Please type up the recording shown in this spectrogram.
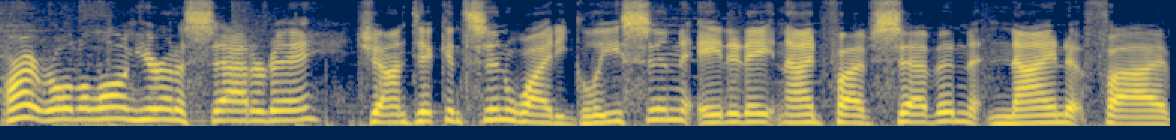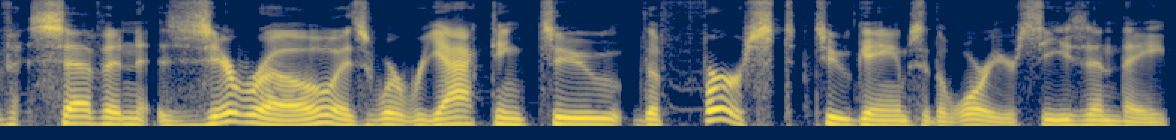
All right, rolling along here on a Saturday. John Dickinson, Whitey Gleason, 888 957 9570 as we're reacting to the first two games of the Warrior season. They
